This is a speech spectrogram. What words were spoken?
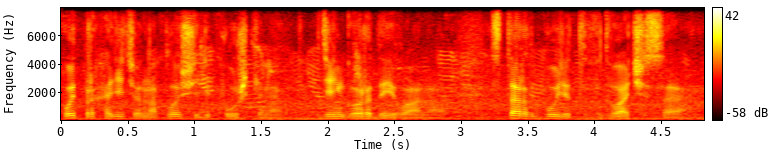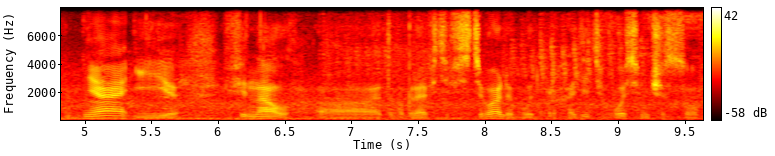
Будет проходить он на площади Пушкина, в день города Иваново. Старт будет в 2 часа дня, и финал э, этого граффити-фестиваля будет проходить в 8 часов.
